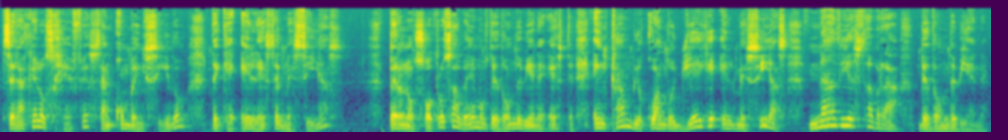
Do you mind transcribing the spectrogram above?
¿Será que los jefes se han convencido de que Él es el Mesías? Pero nosotros sabemos de dónde viene este. En cambio, cuando llegue el Mesías, nadie sabrá de dónde viene.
